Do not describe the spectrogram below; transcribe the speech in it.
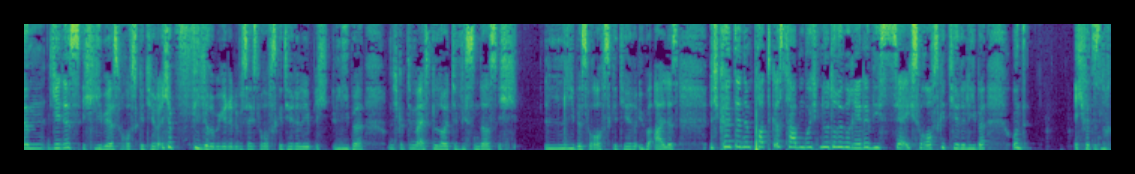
ähm, jedes, ich liebe ja Swarovski-Tiere. Ich habe viel darüber geredet, wie sehr ich Swarovski-Tiere liebe. Ich liebe. Und ich glaube, die meisten Leute wissen das. Ich liebe Swarovski-Tiere über alles. Ich könnte einen Podcast haben, wo ich nur darüber rede, wie sehr ich Swarovski-Tiere liebe. Und ich werde das noch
